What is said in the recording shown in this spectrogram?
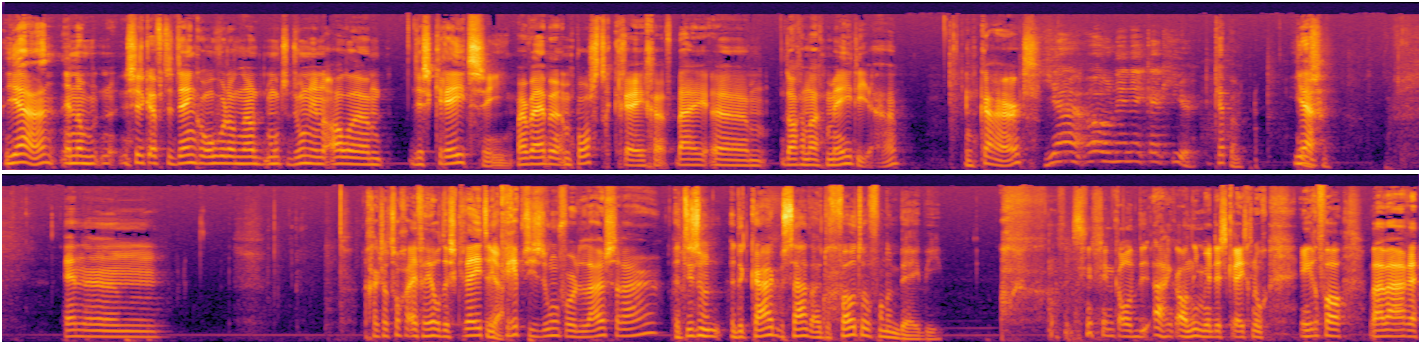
Ja, en dan zit ik even te denken hoe we dat nou moeten doen in alle um, discretie. Maar we hebben een post gekregen bij ehm, Dag en Nacht Media. Een kaart. Ja, oh nee, nee, kijk hier. Ik heb hem. Ja. Hier. En ehm, ga ik dat toch even heel discreet en Ja. cryptisch doen voor de luisteraar. Het is een, de kaart bestaat uit een foto van een baby. Dat vind ik al, eigenlijk al niet meer discreet genoeg. In ieder geval, wij waren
